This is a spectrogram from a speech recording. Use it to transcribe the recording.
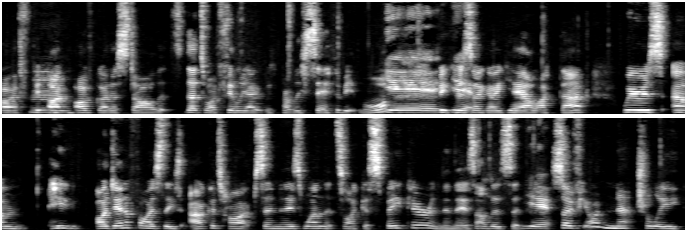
I fi- Mm. I'm, I've got a style that's that's why I affiliate with probably Seth a bit more yeah, because yeah. I go, yeah, I like that. Whereas um, he identifies these archetypes, and there's one that's like a speaker, and then there's others that. yeah. So if you're naturally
